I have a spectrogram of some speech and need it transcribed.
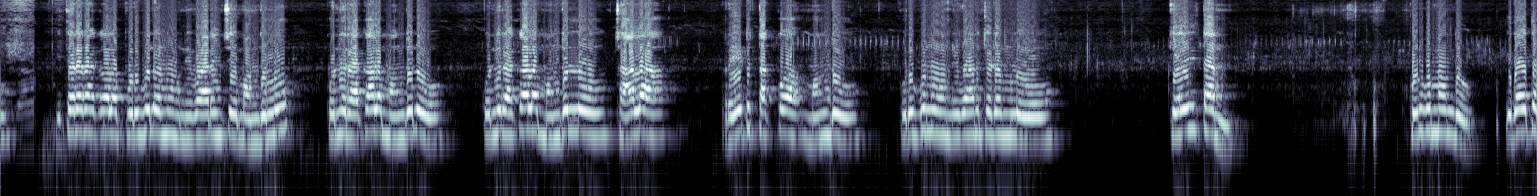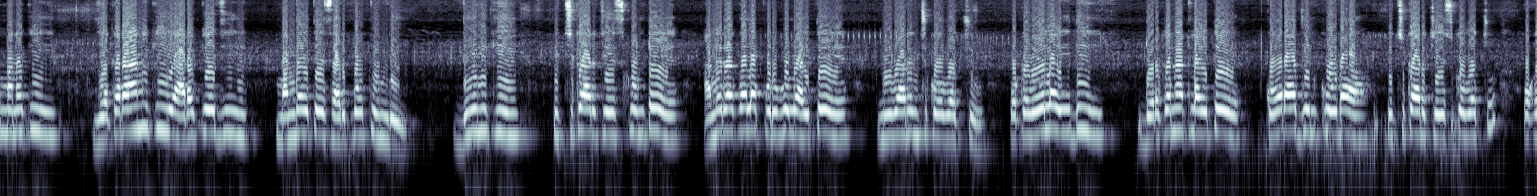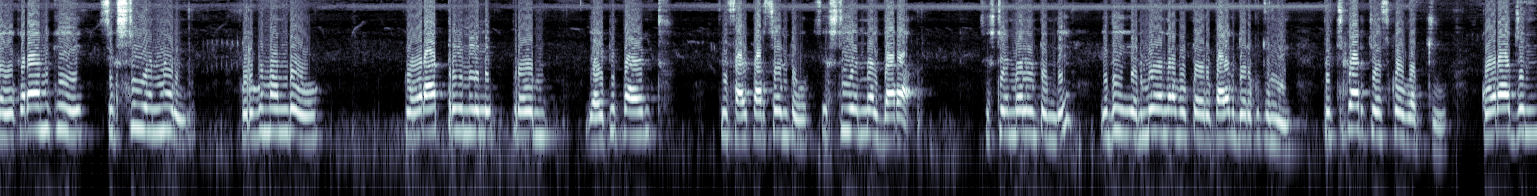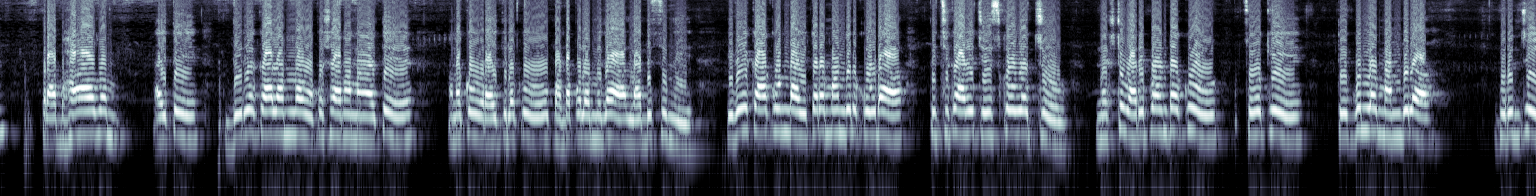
ఇతర రకాల పురుగులను నివారించే మందుల్లో కొన్ని రకాల మందులు కొన్ని రకాల మందుల్లో చాలా రేటు తక్కువ మందు పురుగును నివారించడంలో కెల్టన్ పురుగు మందు ఇదైతే మనకి ఎకరానికి అర కేజీ మందు అయితే సరిపోతుంది. దీనికి పిచికారి చేసుకుంటే అన్ని రకాల పురుగులు అయితే నివారించుకోవచ్చు. ఒకవేళ ఇది దొరకనట్లయితే కోరాజిన్ కూడా పిచికారి చేసుకోవచ్చు. ఒక ఎకరానికి సిక్స్టీ ఎంఎల్ పురుగు మందు chlorantraniliprole eighty point five percent sixty ML ధర. సిక్స్టీ ఎంఎల్ ఉంటుంది. ఇది ఎనిమిది వందల ముప్పై రూపాయలకు దొరుకుతుంది. పిచికారి చేసుకోవచ్చు. కోరాజిన్ ప్రభావం అయితే దీర్ఘకాలంగా ఉపశమనం అయితే మనకు రైతులకు పంట పొలం మీద లభిస్తుంది. ఇవే కాకుండా ఇతర మందులు కూడా పిచికారీ చేసుకోవచ్చు. నెక్స్ట్ వరి పంటకు సోకే తెగుళ్ళ మందుల గురించి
